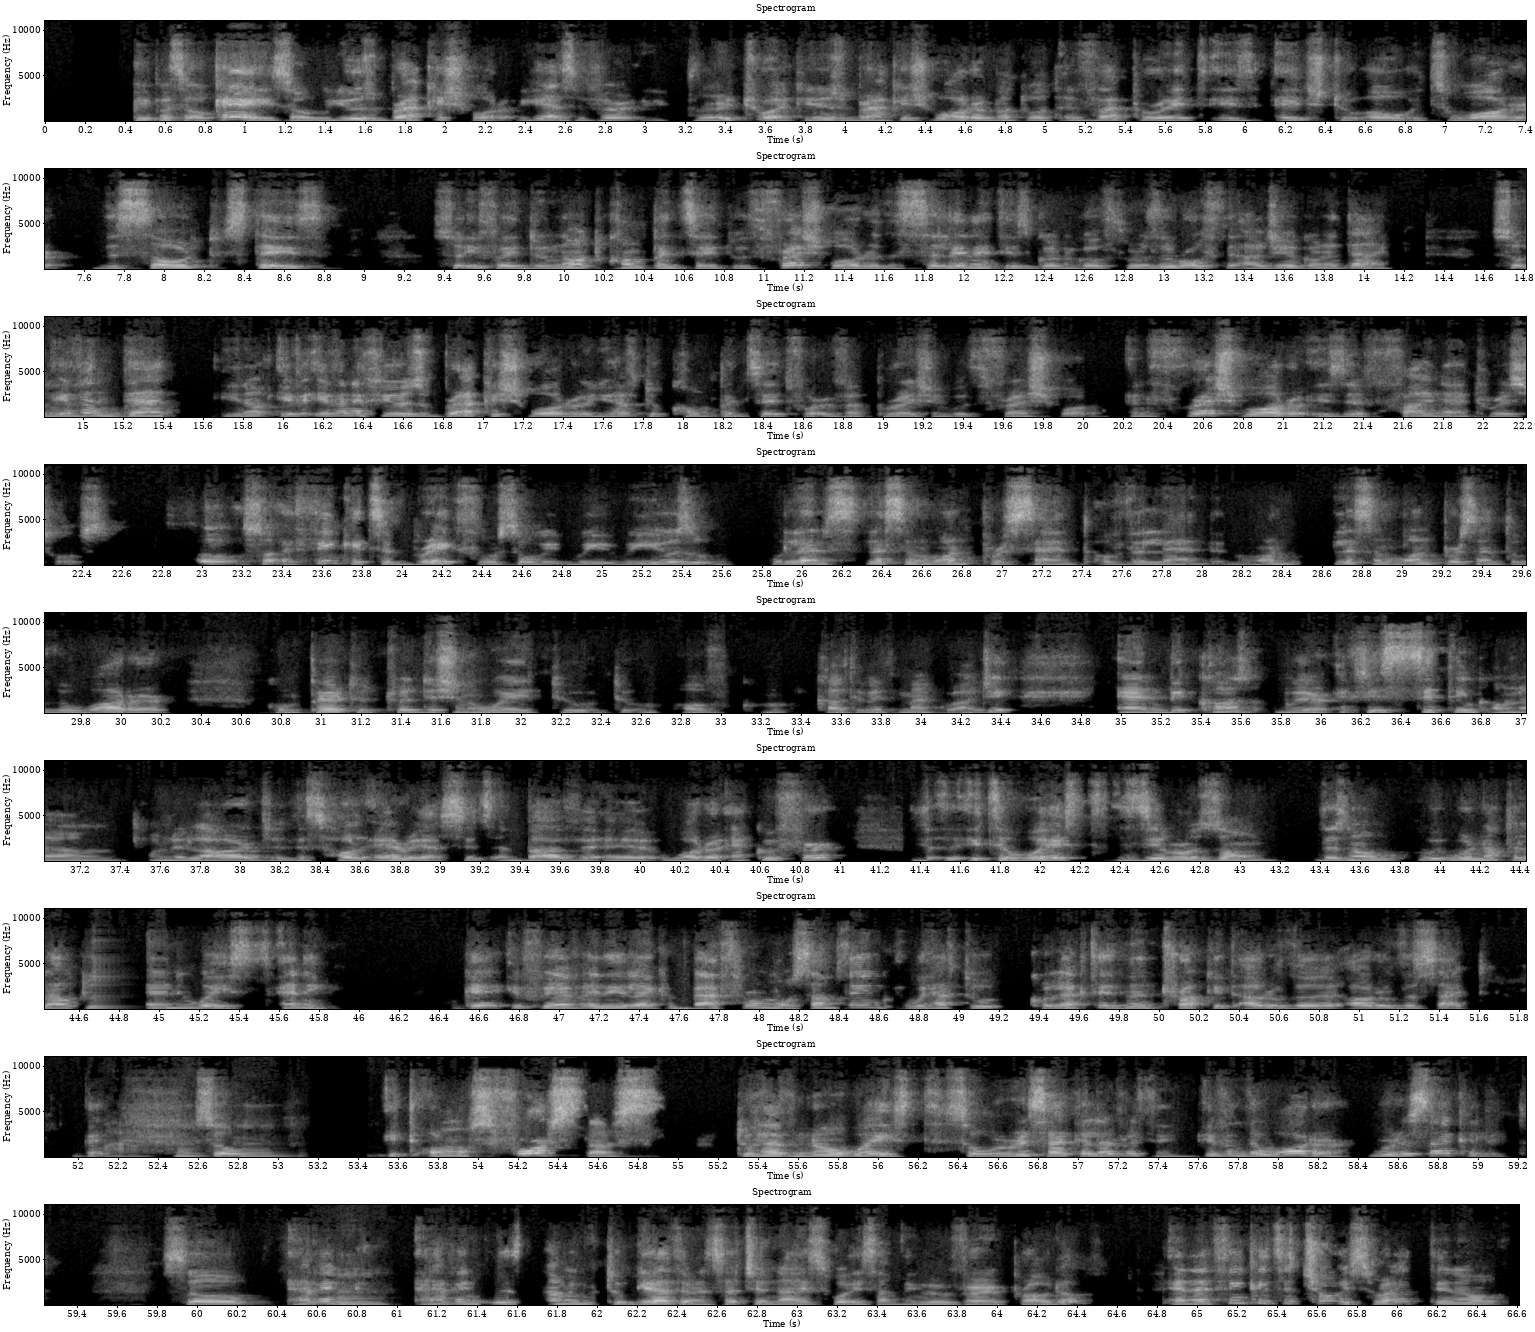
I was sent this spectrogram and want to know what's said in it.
People say, okay, so we use brackish water. Yes, very, very true. I can use brackish water, but what evaporates is H2O, it's water. The salt stays. So if I do not compensate with fresh water, the salinity is going to go through the roof. The algae are going to die. So mm. even that you know, if, even if you use brackish water, you have to compensate for evaporation with fresh water. And fresh water is a finite resource. So, so I think it's a breakthrough. So we, we, we use less, less than 1% of the land and one less than 1% of the water compared to traditional way to, to of cultivate macroalgae. And because we're actually sitting on a, on a large, this whole area sits above a water aquifer, it's a waste zero zone. There's no, we're not allowed to any waste, any. Okay, if we have any like a bathroom or something, we have to collect it and then truck it out of the out of the site. Okay, wow. so mm-hmm. it almost forced us to have no waste. So we recycle everything, even the water, we recycle it. So having mm. having this coming together in such a nice way is something we're very proud of. And I think it's a choice, right? You know,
